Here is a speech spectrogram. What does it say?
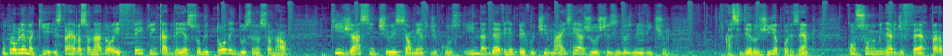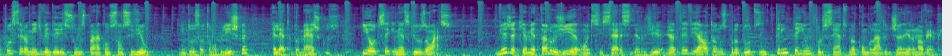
O problema aqui está relacionado ao efeito em cadeia sobre toda a indústria nacional, que já sentiu esse aumento de custo e ainda deve repercutir mais reajustes em 2021. A siderurgia, por exemplo, consome o minério de ferro para posteriormente vender insumos para a construção civil, indústria automobilística, eletrodomésticos e outros segmentos que usam aço. Veja que a metalurgia, onde se insere a siderurgia, já teve alta nos produtos em 31% no acumulado de janeiro a novembro.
